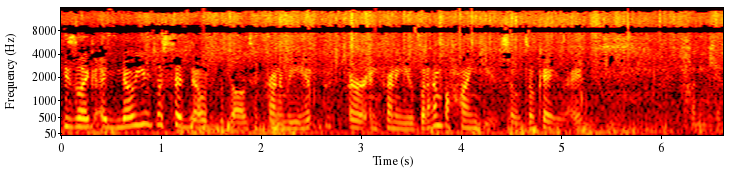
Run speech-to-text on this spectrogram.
He's like, I know you just said no to the dogs in front of me, or in front of you, but I'm behind you, so it's okay, right? Funny kid.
